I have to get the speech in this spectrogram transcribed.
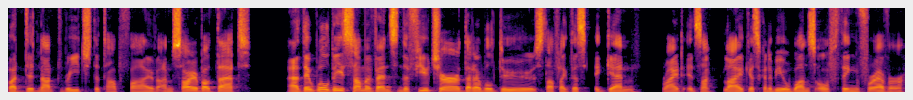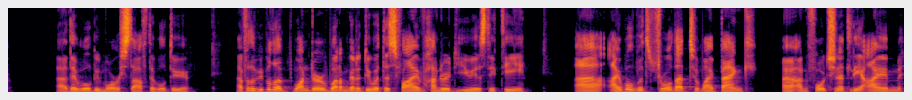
but did not reach the top five. I'm sorry about that. Uh, there will be some events in the future that I will do stuff like this again, right? It's not like it's going to be a once-off thing forever. Uh, there will be more stuff that we'll do. Uh, for the people that wonder what I'm going to do with this 500 USDT, uh, I will withdraw that to my bank. Uh, unfortunately, I'm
